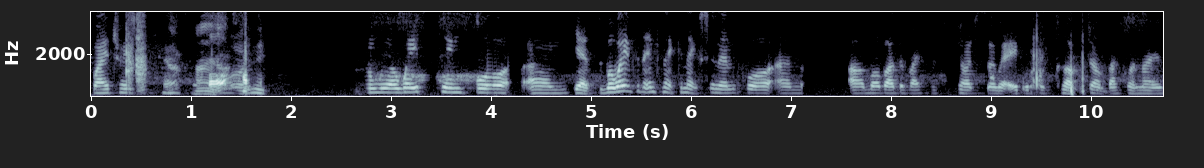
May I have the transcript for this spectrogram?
White Trace. And we are waiting for, um, yeah, we're waiting for the internet connection and for um, our mobile devices to charge so we're able to jump back online.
